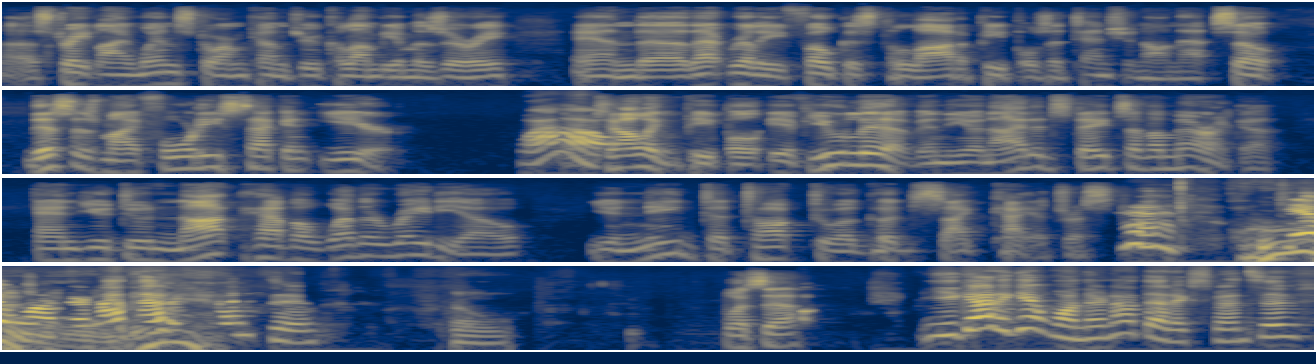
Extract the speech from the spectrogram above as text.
uh, straight line windstorm come through Columbia, Missouri. And uh, that really focused a lot of people's attention on that. So this is my 42nd year Wow. telling people if you live in the United States of America and you do not have a weather radio, you need to talk to a good psychiatrist. Get Ooh, one. They're not that expensive. No. What's that? You got to get one. They're not that expensive.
